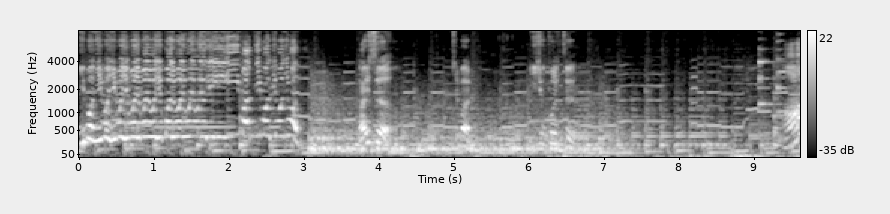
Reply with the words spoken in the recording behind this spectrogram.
2번 2번 2번 2번 2번 2번 2번 2번 2번 2번 2번 2번 나이스 제발 25%아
